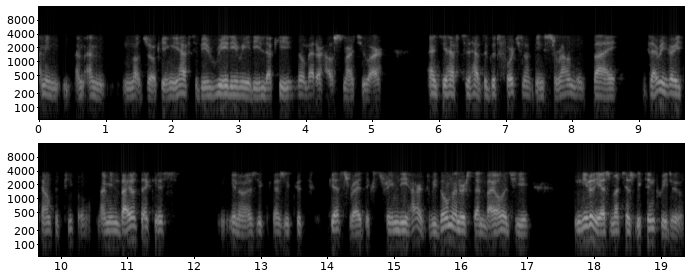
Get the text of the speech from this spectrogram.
I mean, I'm, I'm not joking. You have to be really, really lucky, no matter how smart you are, and you have to have the good fortune of being surrounded by very, very talented people. I mean, biotech is, you know, as you as you could guess, right, extremely hard. We don't understand biology nearly as much as we think we do,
